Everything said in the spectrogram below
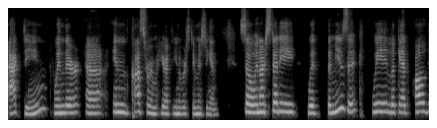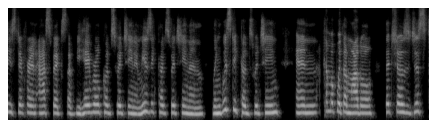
acting when they're uh, in the classroom here at the University of Michigan. So in our study, with the music, we look at all these different aspects of behavioral code switching and music code switching and linguistic code switching and come up with a model that shows just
